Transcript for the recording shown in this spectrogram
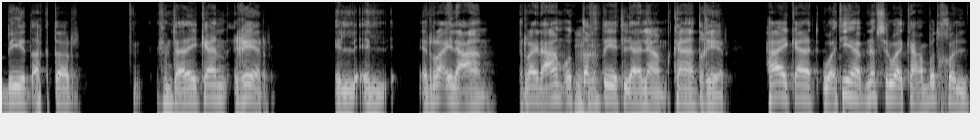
بيض أكثر فهمت علي؟ كان غير ال ال الرأي العام. الرأي العام وتغطية الإعلام كانت غير. هاي كانت وقتها بنفس الوقت كان عم بدخل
